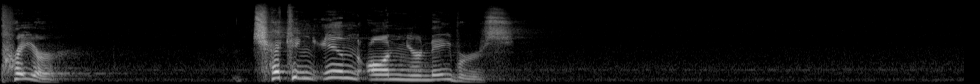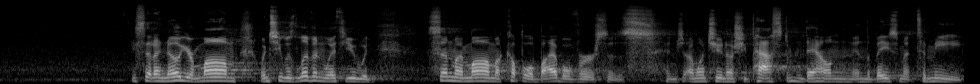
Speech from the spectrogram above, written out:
prayer, checking in on your neighbors. He said, I know your mom, when she was living with you, would send my mom a couple of Bible verses. And I want you to know she passed them down in the basement to me.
